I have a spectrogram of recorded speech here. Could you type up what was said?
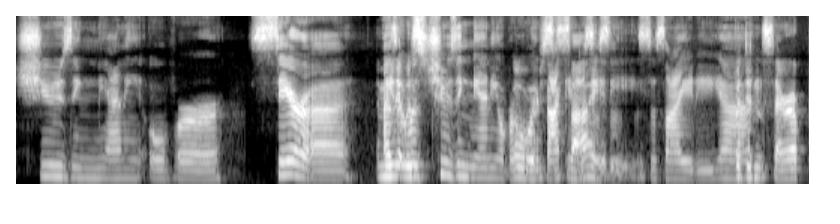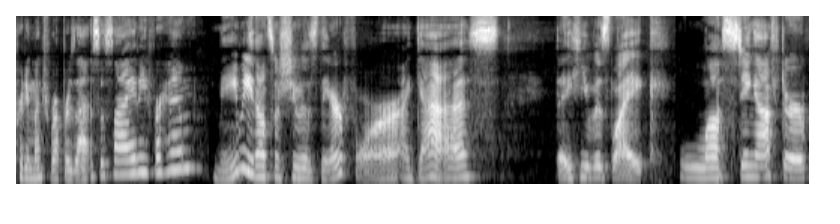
choosing Manny over Sarah. I mean, it it was, was choosing Manny over, over going back into society. soci- society. Yeah. but didn't Sarah pretty much represent society for him? maybe that's what she was there for, I guess. That he was like lusting after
